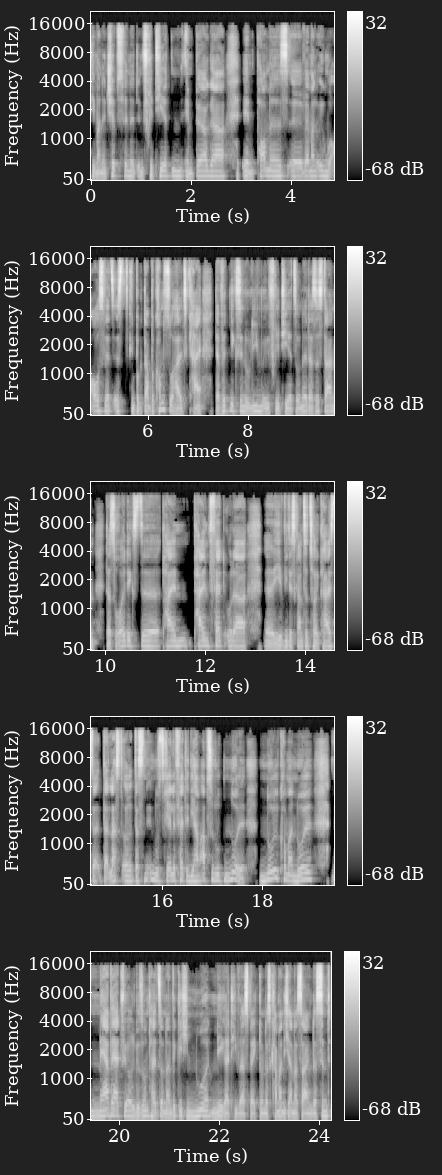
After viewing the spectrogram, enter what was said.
die man in Chips findet, im Frittierten, im Burger, in Pommes, äh, wenn man irgendwo auswärts ist, da bekommst du halt kein, da wird nichts in Olivenöl frittiert, so, ne? Das ist dann das räudigste Palm, Palmfett oder äh, hier, wie das ganze Zeug heißt. Da, da lasst eure, das sind industrielle Fette, die haben absolut null, 0,0 Mehrwert für eure Gesundheit, sondern wirklich nur negative Aspekte. Und das kann man nicht anders sagen. Das sind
